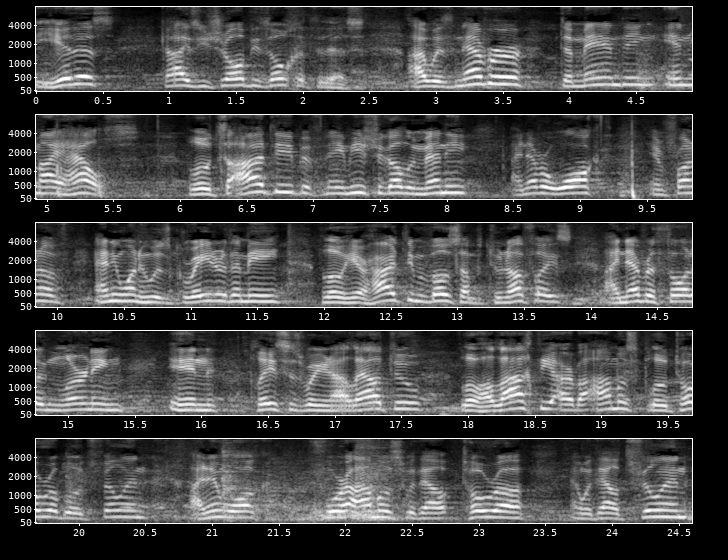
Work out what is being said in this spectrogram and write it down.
You hear this? Guys, you should all be zocha to this. I was never demanding in my house. I never walked in front of anyone who was greater than me. I never thought in learning in places where you're not allowed to. I didn't walk four amos without Torah and without tefillin.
